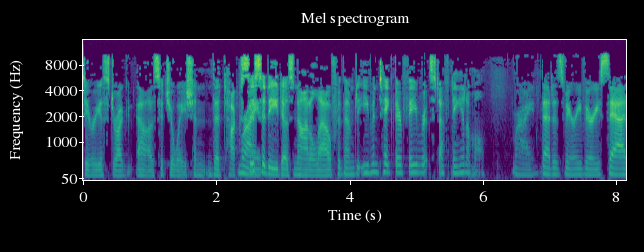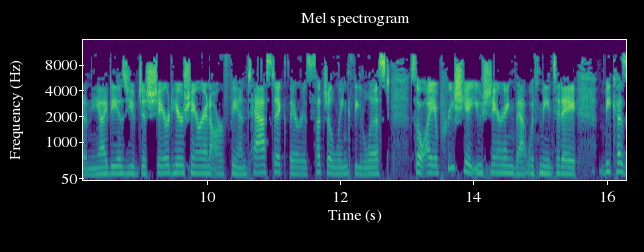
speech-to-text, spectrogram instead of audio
serious drug uh, situation. The toxicity does not allow for them to even take their favorite stuffed animal. Right. That is very, very sad. And the ideas you've just shared here, Sharon, are fantastic. There is such a lengthy list. So I appreciate you sharing that with me today because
